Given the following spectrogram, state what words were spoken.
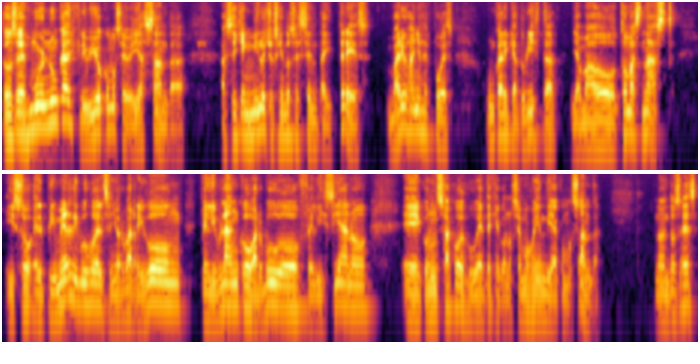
Entonces, Moore nunca describió cómo se veía Santa, así que en 1863, varios años después, un caricaturista llamado Thomas Nast hizo el primer dibujo del señor Barrigón, peliblanco, barbudo, feliciano, eh, con un saco de juguetes que conocemos hoy en día como Santa. ¿no? Entonces,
